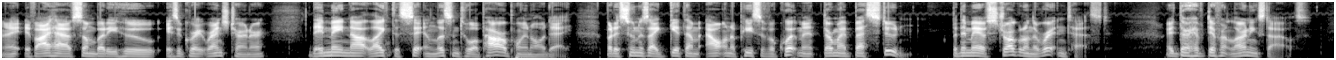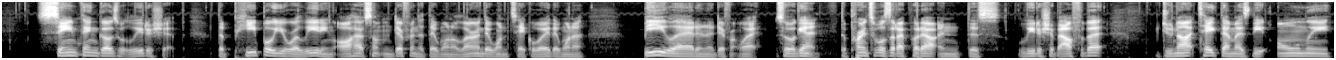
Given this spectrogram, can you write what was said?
Right? If I have somebody who is a great wrench turner, they may not like to sit and listen to a PowerPoint all day. But as soon as I get them out on a piece of equipment, they're my best student. But they may have struggled on the written test. Right? They have different learning styles. Same thing goes with leadership. The people you are leading all have something different that they want to learn, they want to take away, they want to be led in a different way. So, again, the principles that I put out in this leadership alphabet, do not take them as the only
